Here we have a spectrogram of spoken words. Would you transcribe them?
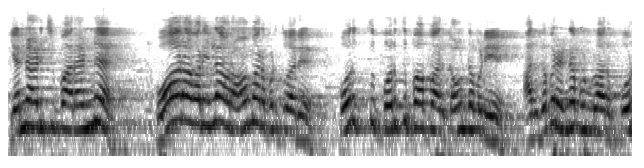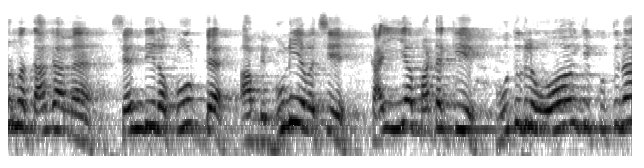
என்ன அடிச்சுப்பாருன்னு போகிற வரையில அவர் அவமானப்படுத்துவார். பொறுத்து பொறுத்து பார்ப்பார் கவுண்டமணி. அதுக்கப்புறம் என்ன பண்ணுவார்? பொறுமை தாங்காம செந்தியில கூப்பிட்டு அப்படி குனிய வச்சு கைய மடக்கி முதுகுல ஓங்கி குத்துனா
